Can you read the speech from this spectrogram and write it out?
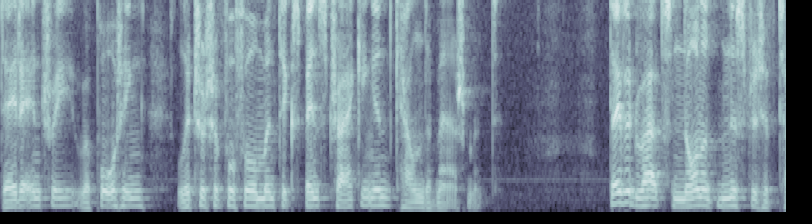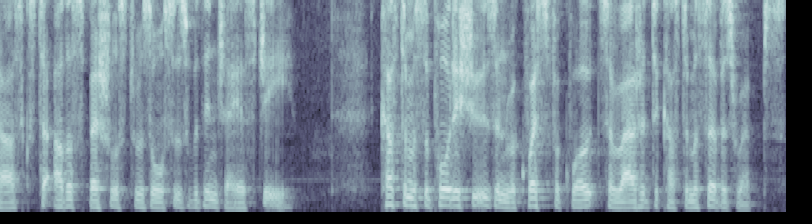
data entry, reporting, literature fulfillment, expense tracking, and calendar management. David routes non administrative tasks to other specialist resources within JSG. Customer support issues and requests for quotes are routed to customer service reps.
